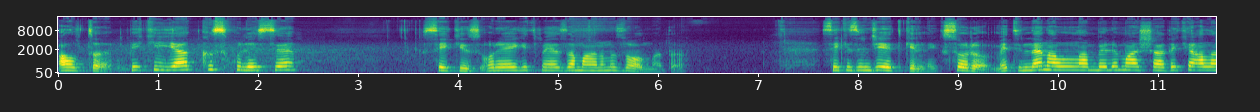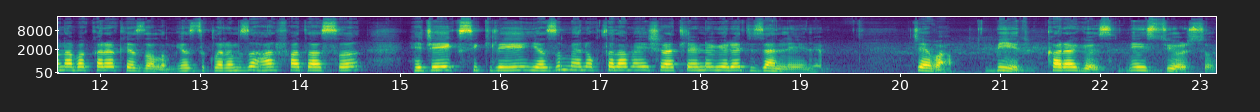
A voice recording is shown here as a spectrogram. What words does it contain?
6. Peki ya Kız Kulesi? 8. Oraya gitmeye zamanımız olmadı. 8. etkinlik. Soru. Metinden alınan bölümü aşağıdaki alana bakarak yazalım. Yazdıklarımızı harf hatası, hece eksikliği, yazım ve noktalama işaretlerine göre düzenleyelim. Cevap 1. Karagöz. Ne istiyorsun?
